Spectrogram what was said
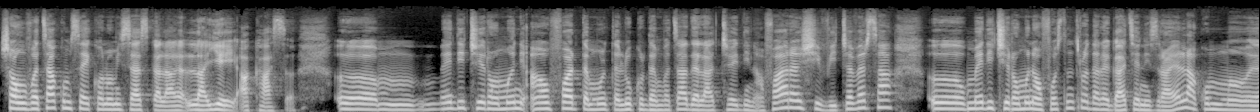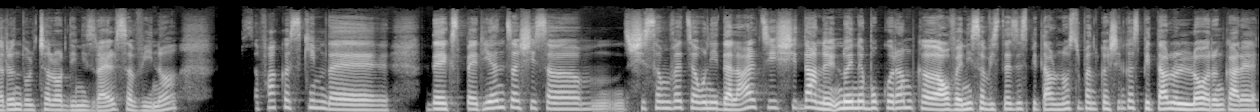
și au învățat cum să economisească la, la ei acasă. Uh, medicii români au foarte multe lucruri de învățat de la cei din afară și viceversa. Uh, medicii români au fost într-o delegație în Israel, acum uh, rândul celor din Israel să vină să facă schimb de, de experiență și să, și să învețe unii de la alții și da, noi, noi ne bucurăm că au venit să viziteze spitalul nostru pentru că știm că spitalul lor în care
